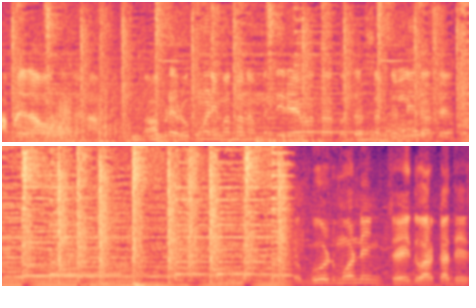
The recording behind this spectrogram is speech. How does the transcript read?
આપણે જવાનું છે તો આપણે રૂકમણી માતાના મંદિરે આવ્યા હતા, તો દર્શન કરી લીધા છે. તો ગુડ મોર્નિંગ, જય દ્વારકાધીશ,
